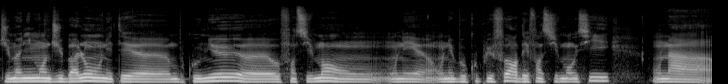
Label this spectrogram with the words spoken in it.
du maniement du ballon, on était beaucoup mieux. offensivement, on, est, beaucoup plus fort. Défensivement aussi, on a,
